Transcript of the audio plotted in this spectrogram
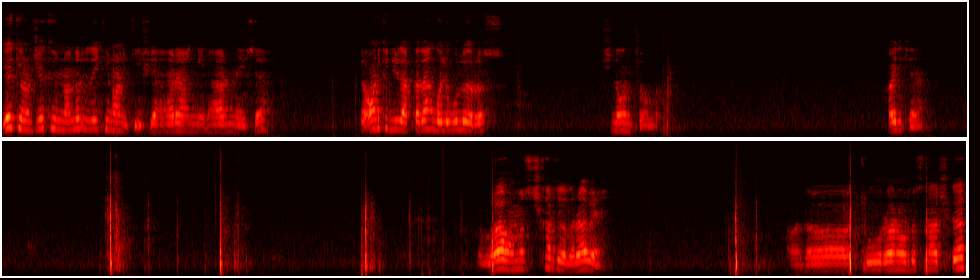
Ya 2013 ya 2014 ya da 2012 işte herhangi her neyse. Ve 12. dakikadan golü buluyoruz. Şimdi 13 oldu. Haydi Kerem. Allah onu nasıl çıkartıyorlar abi? Arda Turan ortasına açtı.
